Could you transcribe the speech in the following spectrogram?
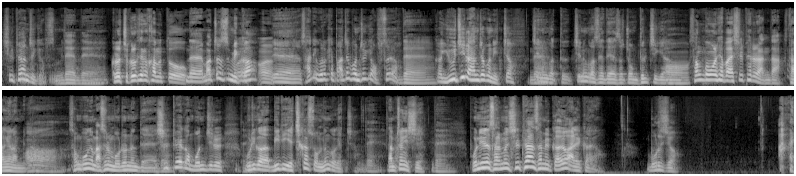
실패한 적이 없습니다. 네, 네. 그렇죠. 그렇게 생각하면 또 네, 맞지 않습니까? 어, 어. 예, 살이 그렇게 빠져본 적이 없어요. 네. 그러니까 유지를 한 적은 있죠. 네. 찌는 것들, 찌는 것에 대해서 좀 들찌게 하고. 어, 성공을 해봐야 실패를 안다. 당연합니다. 아. 성공의 맛을 모르는데 실패가 뭔지를 우리가 미리 예측할 수 없는 거겠죠. 네. 남창희 씨, 네. 본인의 삶은 실패한 삶일까요? 아닐까요? 모르죠. 아이,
